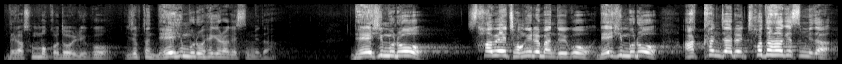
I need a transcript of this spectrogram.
내가 손목 걷어 올리고 이제부터 내 힘으로 해결하겠습니다. 내 힘으로 사회 정의를 만들고 내 힘으로 악한 자를 처단하겠습니다.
